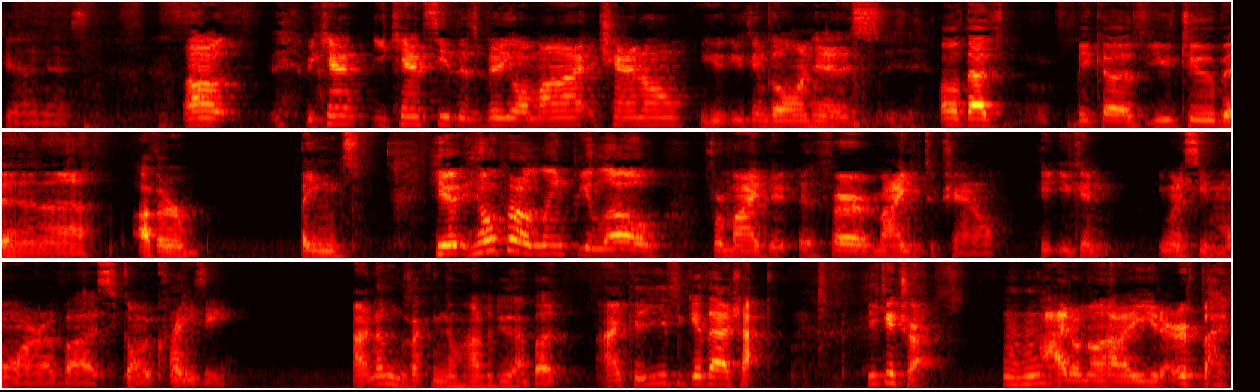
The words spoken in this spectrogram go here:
goodness. Uh, we can't. You can't see this video on my channel. You you can go on his. Oh, that's because YouTube and uh, other things. He'll he'll put a link below for my for my YouTube channel. He, you can you want to see more of us going crazy. I don't exactly know how to do that, but I could easily give that a shot. You can try. Mm-hmm. I don't know how to either, but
